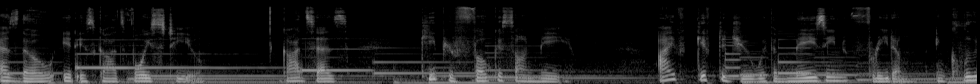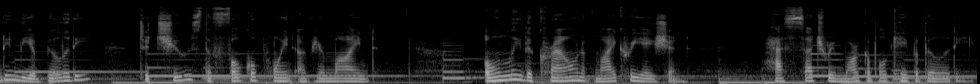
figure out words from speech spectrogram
as though it is God's voice to you. God says, Keep your focus on me. I've gifted you with amazing freedom, including the ability to choose the focal point of your mind. Only the crown of my creation has such remarkable capability.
